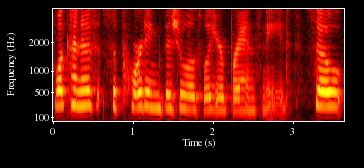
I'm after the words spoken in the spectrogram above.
what kind of supporting visuals will your brands need? So,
